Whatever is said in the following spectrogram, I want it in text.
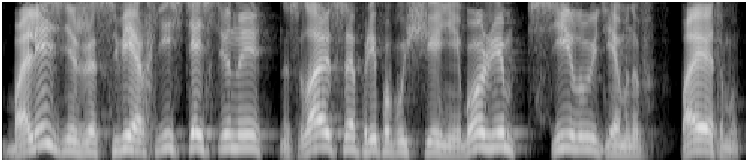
Болезни же сверхъестественные насылаются при попущении Божьем силою демонов. Поэтому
